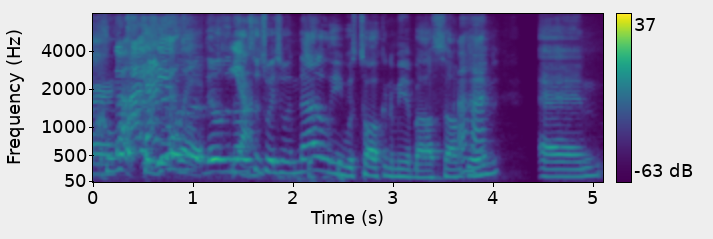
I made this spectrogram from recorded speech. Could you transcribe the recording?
Correct. The 'Cause There was, a, there was another Yeah. situation when Natalie was talking to me about something, Uh-huh. and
